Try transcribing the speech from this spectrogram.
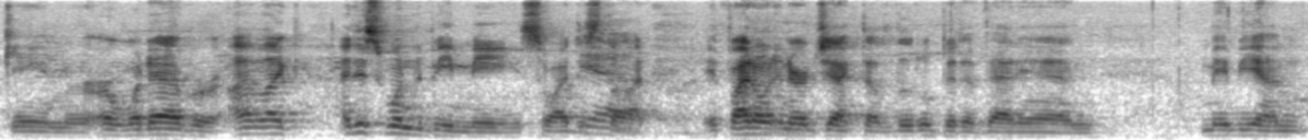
gamer or whatever. I like, I just wanted to be me, so I just Yeah. thought, if I don't interject a little bit of that in, maybe I'm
